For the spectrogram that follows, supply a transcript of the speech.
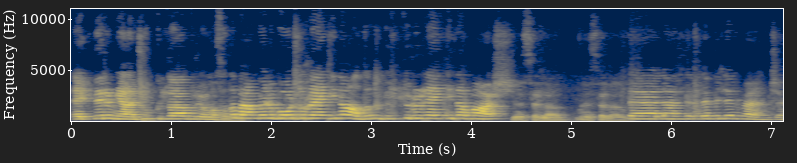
Eklerim yani çok güzel duruyor masada. Ben böyle bordo rengini aldım. Bir sürü rengi de var. mesela mesela Değerlendirilebilir bence.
